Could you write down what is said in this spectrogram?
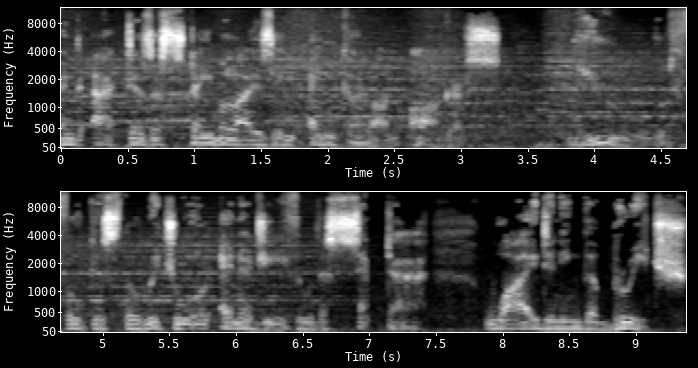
and act as a stabilizing anchor on Argus. You will focus the ritual energy through the scepter, widening the breach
